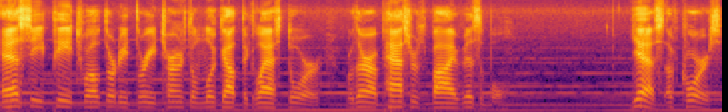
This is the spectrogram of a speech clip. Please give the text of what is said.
SCP-1233 turns to look out the glass door, where there are passers-by visible. Yes, of course.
